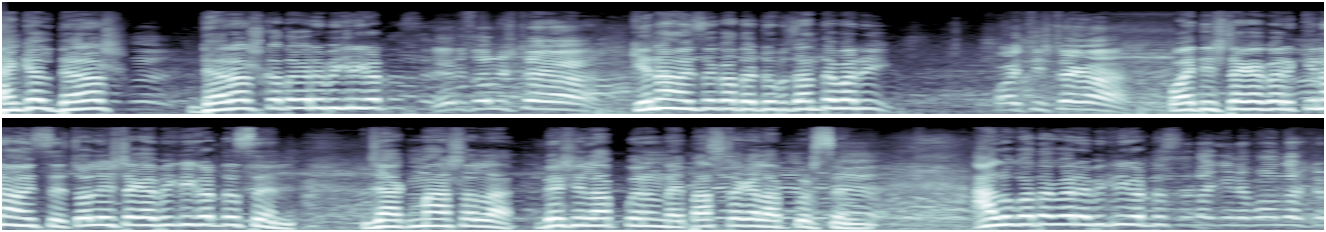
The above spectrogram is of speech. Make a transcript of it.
আঙ্কেল ঢেঁড়স ঢেঁড়স কত করে বিক্রি করতেছে? দেড় চল্লিশ টাকা। কেনা হয়েছে কত একটু জানতে পারি? পঁয়ত্রিশ টাকা। পঁয়ত্রিশ টাকা করে কেনা হয়েছে চল্লিশ টাকা বিক্রি করতেছেন? যাক মাশাল্লাহ বেশি লাভ করেন নাই পাঁচ টাকা লাভ করছেন। আলু কত করে বিক্রি করতেছেন? টাকা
